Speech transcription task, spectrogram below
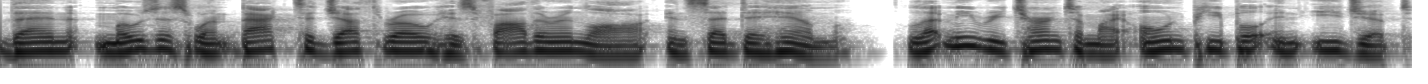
Then Moses went back to Jethro, his father in law, and said to him, Let me return to my own people in Egypt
